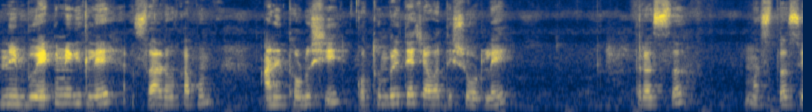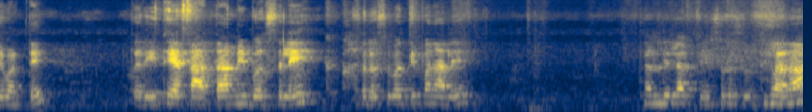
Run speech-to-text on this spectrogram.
निंबू एक मी घेतले साडू कापून आणि थोडीशी कोथिंबीर त्याच्यावरती सोडले. तर असं मस्त असे वाटते. तर इथे आता आता मी बसले. सरस्वती पण आले. थंडी लागते सरस्वतीला ना?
